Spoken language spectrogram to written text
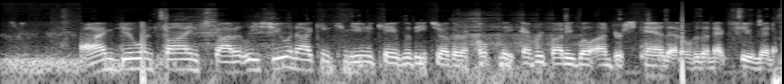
I'm doing fine, Scott. At least you and I can communicate with each other, and hopefully everybody will understand that over the next few minutes.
